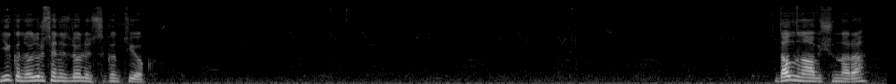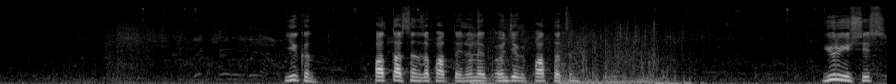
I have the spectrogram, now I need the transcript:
Yıkın ölürseniz de ölün sıkıntı yok. Dalın abi şunlara. Yıkın. Patlarsanız da patlayın. Öne, önce bir patlatın. Yürüyün siz.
